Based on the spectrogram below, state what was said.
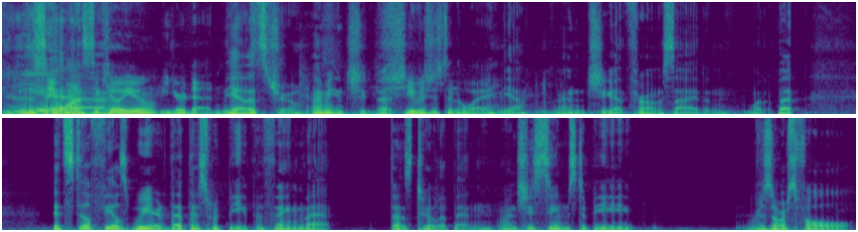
If the saint wants to kill you, you're dead. Yeah, that's true. I mean, she. That, she was just in the way. yeah, Mhm. and she got thrown aside and what. But it still feels weird that this would be the thing that does Tulip in when she seems to be resourceful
